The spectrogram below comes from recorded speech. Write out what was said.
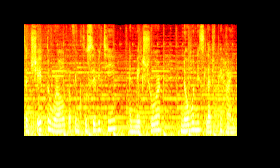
that shape the world of inclusivity and make sure no one is left behind.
